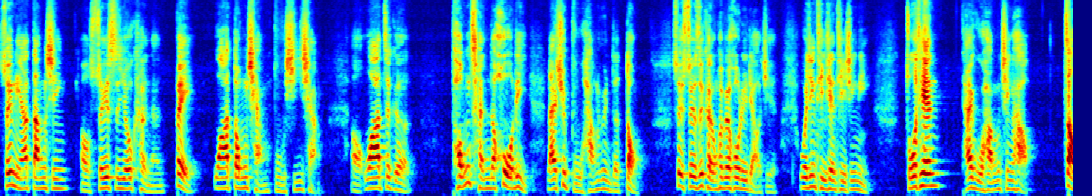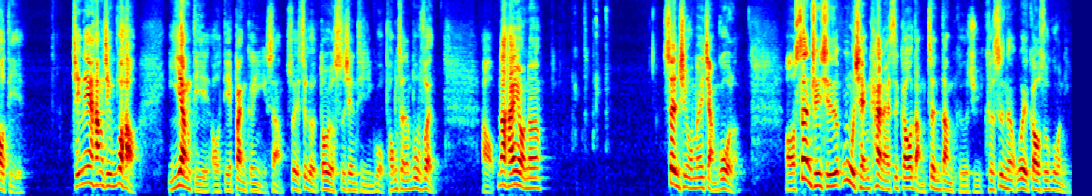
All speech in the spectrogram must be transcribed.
所以你要当心哦，随时有可能被挖东墙补西墙哦，挖这个鹏程的获利来去补航运的洞，所以随时可能会被获利了结。我已经提前提醒你，昨天台股行情好，照跌，今天行情不好，一样跌哦，跌半根以上，所以这个都有事先提醒过。鹏程的部分，好，那还有呢？盛群我们也讲过了，哦，盛群其实目前看来是高档震荡格局，可是呢，我也告诉过你，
